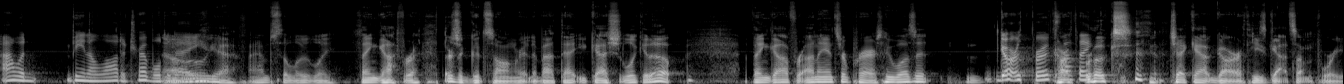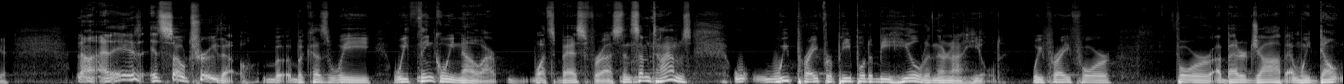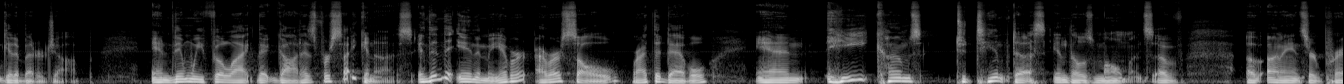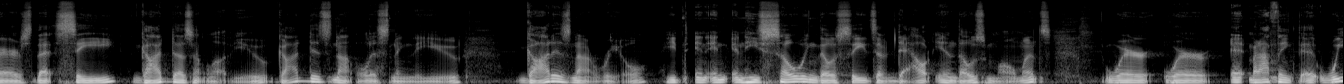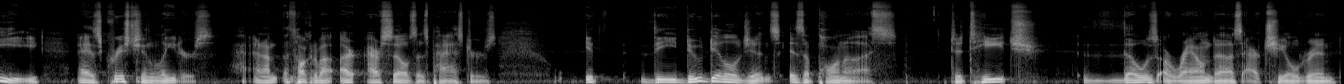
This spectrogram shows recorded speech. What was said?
I would be in a lot of trouble today. Oh yeah, absolutely. Thank God for. There's a good song written about that. You guys should look it up. Thank God for unanswered prayers. Who was it? Garth Brooks. Garth Brooks. Check out Garth. He's got something for you. No, it's, it's so true though, because we we think we know our what's best for us, and sometimes we pray for people to be healed and they're not healed. We pray for for a better job and we don't get a better job. And then we feel like that God has forsaken us. And then the enemy of our, of our soul, right, the devil, and he comes to tempt us in those moments of of unanswered prayers that see God doesn't love you, God is not listening to you, God is not real. He and, and, and he's sowing those seeds of doubt in those moments where where but I think that we as Christian leaders, and I'm talking about our, ourselves as pastors, it the due diligence is upon us to teach those around us, our children,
